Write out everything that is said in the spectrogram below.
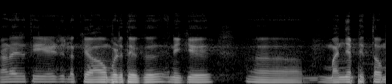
രണ്ടായിരത്തി ഏഴിലൊക്കെ ആകുമ്പോഴത്തേക്ക് എനിക്ക് മഞ്ഞപ്പിത്തം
